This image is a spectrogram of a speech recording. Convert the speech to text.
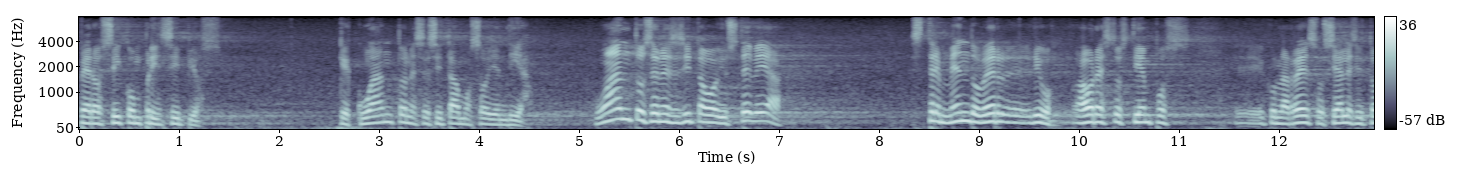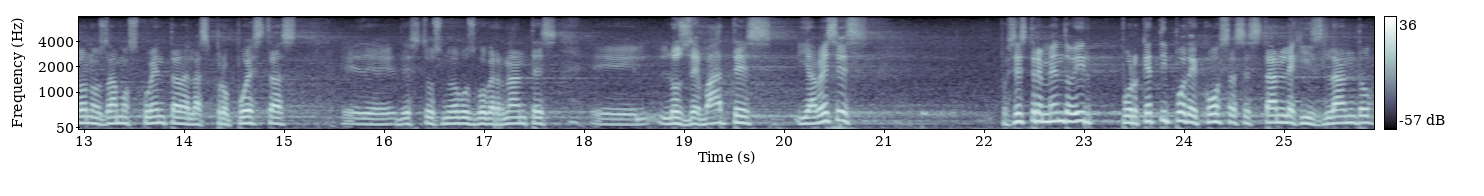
Pero sí con principios. Que cuánto necesitamos hoy en día. ¿Cuánto se necesita hoy? Usted vea, es tremendo ver, eh, digo, ahora estos tiempos eh, con las redes sociales y todo nos damos cuenta de las propuestas eh, de, estos nuevos gobernantes, eh, los debates y a veces pues es tremendo ir por qué tipo de cosas están legislando,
